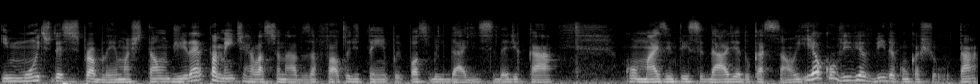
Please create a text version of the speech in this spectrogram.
E muitos desses problemas estão diretamente relacionados à falta de tempo e possibilidade de se dedicar com mais intensidade à educação. E eu convivo a vida com o cachorro, tá?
